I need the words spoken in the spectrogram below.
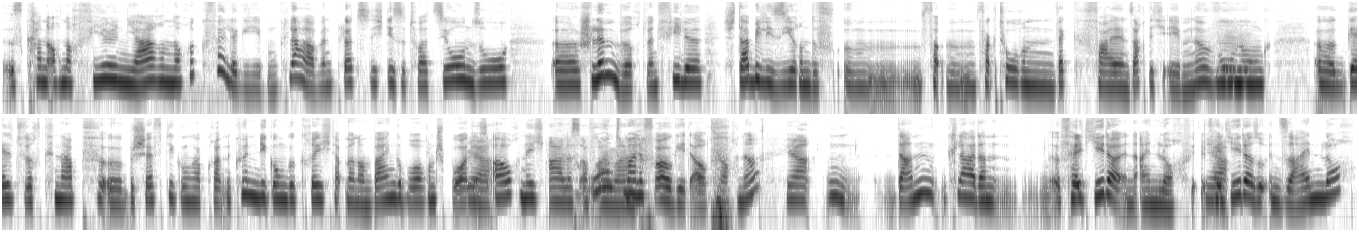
es kann auch nach vielen Jahren noch Rückfälle geben. Klar, wenn plötzlich die Situation so äh, schlimm wird, wenn viele stabilisierende ähm, ähm, Faktoren wegfallen, sagte ich eben, ne? Wohnung, mhm. Äh, Geld wird knapp, äh, Beschäftigung, habe gerade eine Kündigung gekriegt, habe mir noch ein Bein gebrochen, Sport ja. ist auch nicht. Alles auf Und einmal. meine Frau geht auch noch, ne? ja. Hm, dann, klar, dann äh, fällt jeder in ein Loch, fällt ja. jeder so in sein Loch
